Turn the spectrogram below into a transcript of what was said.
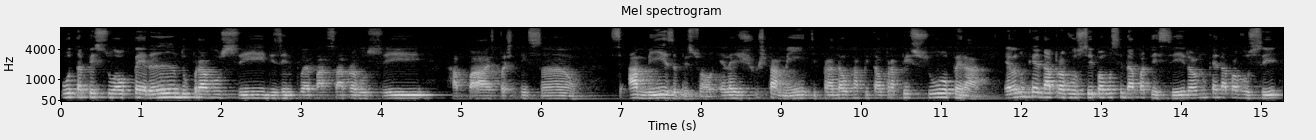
outra pessoa operando para você, dizendo que vai passar para você. Rapaz, preste atenção a mesa, pessoal, ela é justamente para dar o capital para a pessoa operar. Ela não quer dar para você para você dar para terceiro, ela não quer dar para você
